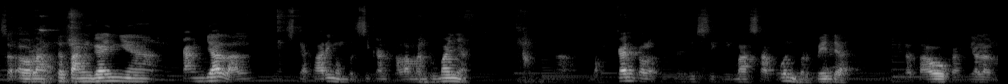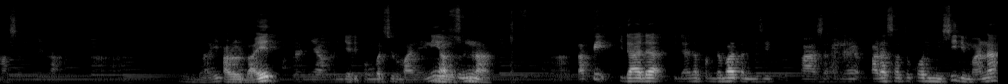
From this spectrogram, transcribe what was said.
Seorang tetangganya Kang Jalal yang setiap hari membersihkan halaman rumahnya. Nah, bahkan kalau dari segi masa pun berbeda. Kita tahu Kang Jalal masanya lah Baik. alul bait dan yang menjadi pembersih rumahnya ini harus sunnah. Nah, tapi tidak ada tidak ada perdebatan di situ. Nah, pada satu kondisi di mana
